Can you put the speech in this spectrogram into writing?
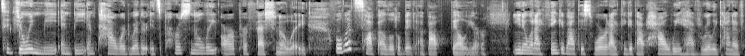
to join me and be empowered, whether it's personally or professionally. Well, let's talk a little bit about failure. You know, when I think about this word, I think about how we have really kind of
